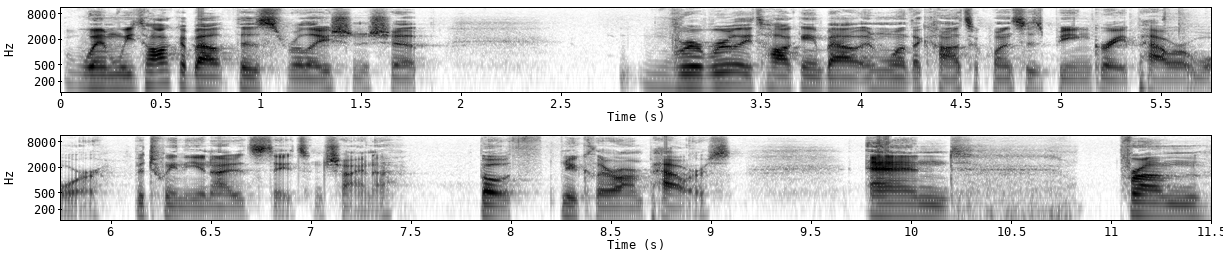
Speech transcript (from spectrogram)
when we talk about this relationship, we're really talking about, and one of the consequences being great power war between the United States and China, both nuclear armed powers. And from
